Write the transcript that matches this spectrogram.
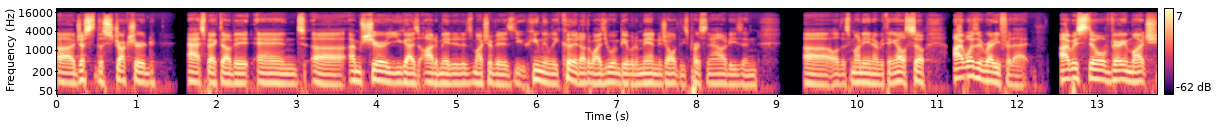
uh, just the structured aspect of it. And uh, i'm sure you guys automated as much of it as you humanly could. Otherwise you wouldn't be able to manage all these personalities and uh, all this money and everything else. So i wasn't ready for that. I was still very much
